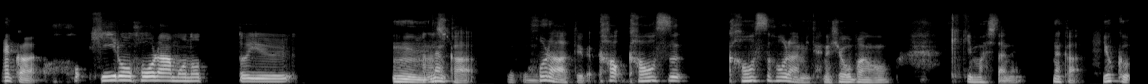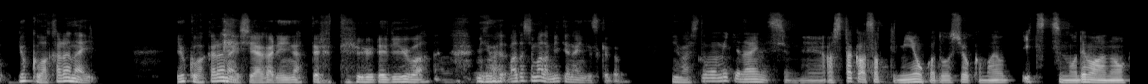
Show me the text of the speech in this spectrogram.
なんか、ほヒーローホラーものという、うん、話なんか、ホラーというかカ、カオス、カオスホラーみたいな評判を聞きましたね。なんか、よく、よくわからない、よくわからない仕上がりになってるっていうレビューは 見ま、私まだ見てないんですけど、見ました僕。も見てないんですよね。明日か明後日見ようかどうしようか迷いつつも、でもあの、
